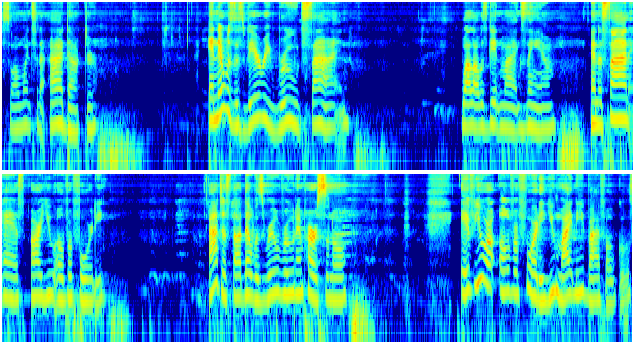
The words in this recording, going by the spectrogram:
So I went to the eye doctor, and there was this very rude sign while I was getting my exam. And the sign asked, Are you over 40? I just thought that was real rude and personal. If you are over 40, you might need bifocals.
